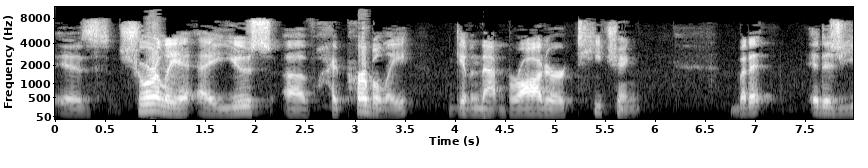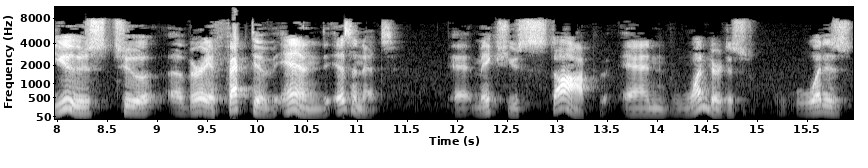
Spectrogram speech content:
is surely a use of hyperbole, given that broader teaching. But it, it is used to a very effective end, isn't it? It makes you stop and wonder just what is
